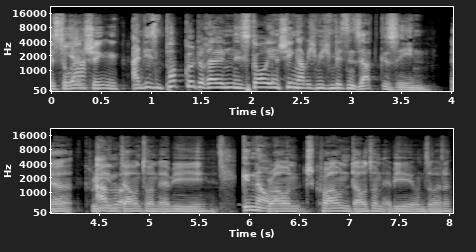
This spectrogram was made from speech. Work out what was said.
Historien Schinken. An diesen popkulturellen Historien-Schinken habe ich mich ein bisschen satt gesehen. Ja, Green, Aber- Downton Abbey, Genau. Crown, Crown, Downton Abbey und so weiter.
